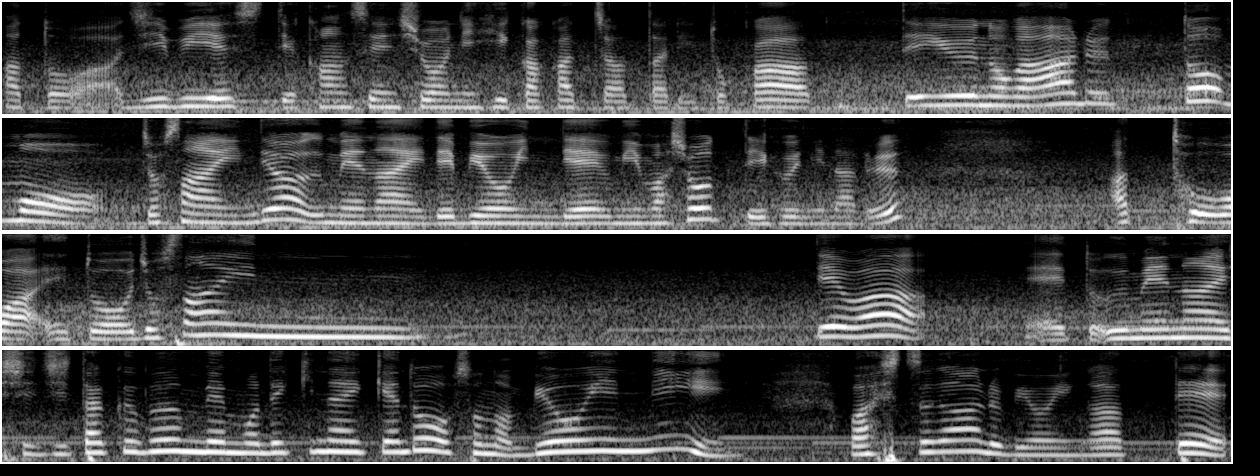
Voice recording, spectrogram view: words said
あとは GBS っていう感染症に引っかかっちゃったりとかっていうのがあるともう助産院では産めないで病院で産みましょうっていう風になる。あとは、えっと、助産院では、えーと、埋めないし自宅分娩もできないけどその病院に和室がある病院があって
